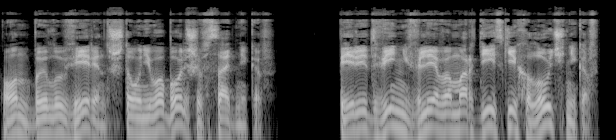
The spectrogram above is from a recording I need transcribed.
Он был уверен, что у него больше всадников. «Передвинь влево мордийских лучников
